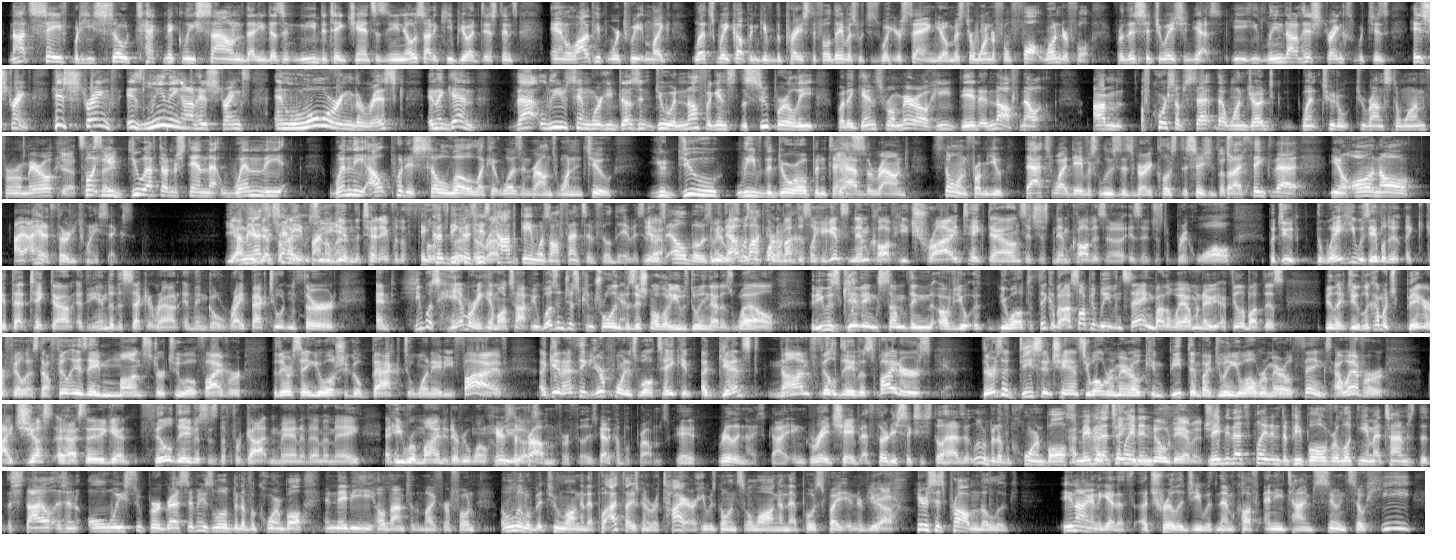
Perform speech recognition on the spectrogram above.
not safe, but he's so technically sound that he doesn't need to take chances and he knows how to keep you at distance. And a lot of people were tweeting like, "Let's wake up and give the praise to Phil Davis," which is what you're saying. You know, Mr. Wonderful fought wonderful for this situation. Yes, he he leaned on his strengths, which is his strength. His strength is leaning on his strengths and lowering the risk. And again. That leaves him where he doesn't do enough against the super elite, but against Romero, he did enough. Now, I'm of course upset that one judge went two to, two rounds to one for Romero. Yeah, but you do have to understand that when the when the output is so low, like it was in rounds one and two, you do leave the door open to Yes. have the round stolen from you. That's why Davis loses very close decisions. That's but I think that you know, all in all, I, I had a 30-26. Yeah, I mean, think that's a right. 10-8 So final you give him the 10-8 for the for It the- could the because third his round? top game was offensive, Phil Davis. And There was elbows. I mean, that was, a the part about this. Like against Nemkov, he tried takedowns. It's just Nemkov is a is a, just a brick wall. But dude, the way he was able to like get that takedown at the end of the second round and then go right back to it in the third, and he was hammering him on top. He wasn't just controlling position, although he was doing that as well. But he was giving something of you Yoel to think about. I saw people even saying, by the way, I wonder how I feel about this. Be like, dude, look how much bigger Phil is. Now, Phil is a monster 205er, but they were saying Yoel should go back to 185. Again, I think your point is well taken. Against non Phil Davis fighters, there's a decent chance Yoel Romero can beat them by doing Yoel Romero things. However, I just, and I said it again, Phil Davis is the forgotten man of MMA, and he reminded everyone who Here's he the is. problem for Phil. He's got a couple of problems. Okay, really nice guy, in great shape. At 36, he still has it. A little bit of a cornball, so maybe that's played in. no damage. Maybe that's played into people overlooking him at times. That the style isn't always super aggressive, and he's a little bit of a cornball. And maybe he held on to the microphone a little bit too long in that. Po- I thought he was going to retire. He was going so long on that post-fight interview. Yeah. Here's his problem, though, Luke. You're not going to get a, a trilogy with Nemkov anytime soon. So he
